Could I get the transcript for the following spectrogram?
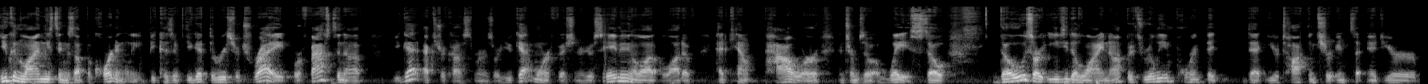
you can line these things up accordingly because if you get the research right or fast enough, you get extra customers or you get more efficient or you're saving a lot, a lot of headcount power in terms of waste. So those are easy to line up, but it's really important that that you're talking to your your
